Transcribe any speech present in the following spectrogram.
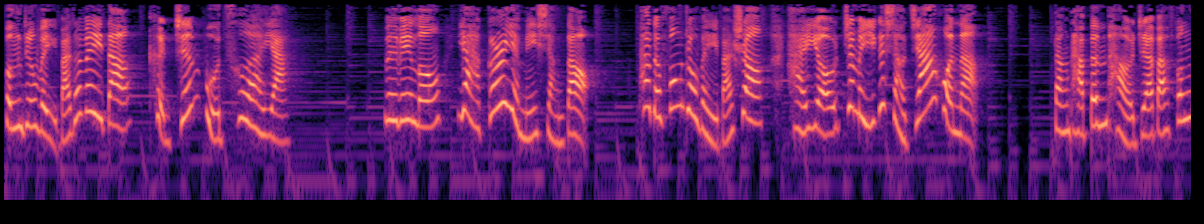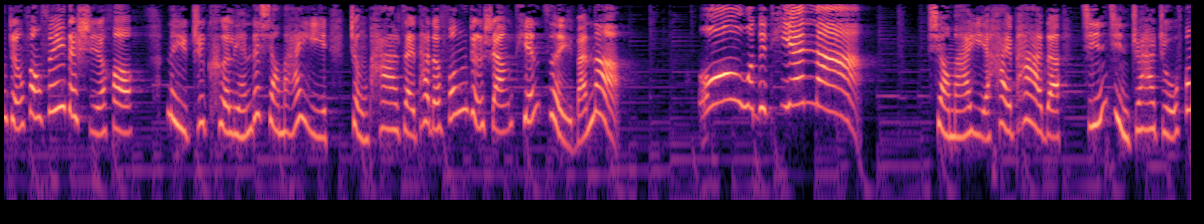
风筝尾巴的味道可真不错呀！威威龙压根儿也没想到，它的风筝尾巴上还有这么一个小家伙呢。当他奔跑着把风筝放飞的时候。那只可怜的小蚂蚁正趴在它的风筝上舔嘴巴呢。哦，我的天哪！小蚂蚁害怕的紧紧抓住风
